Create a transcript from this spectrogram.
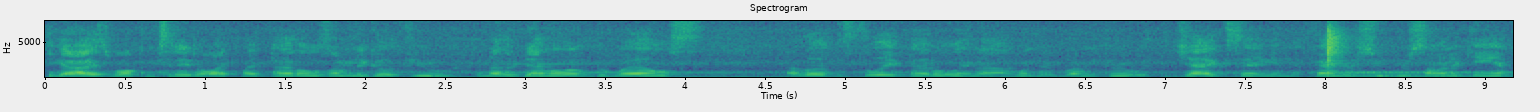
Hey guys, welcome today to Like My Pedals. I'm going to go through another demo of the Wells. I love this delay pedal and I wanted to run through it with the Jag-Stang and the Fender Supersonic amp.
